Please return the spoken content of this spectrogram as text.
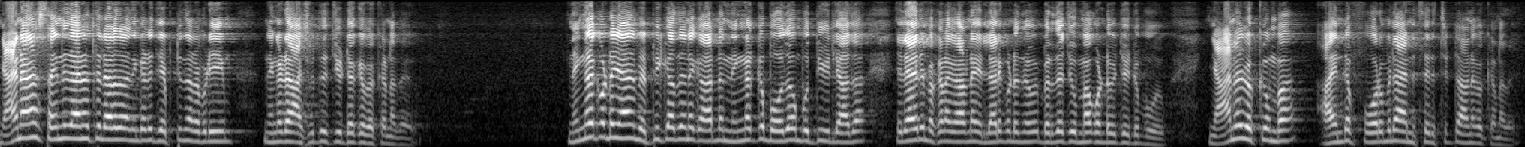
ഞാൻ ആ സന്നിധാനത്തിലാണ് നിങ്ങളുടെ ജപ്തി നടപടിയും നിങ്ങളുടെ ആശുപത്രി ചീട്ടൊക്കെ വെക്കണത്. നിങ്ങളെക്കൊണ്ട് ഞാൻ വെപ്പിക്കാത്തതിന് കാരണം നിങ്ങൾക്ക് ബോധവും ബുദ്ധിയും ഇല്ലാതെ എല്ലാവരും വെക്കണ കാരണം എല്ലാവരും കൊണ്ട് വെറുതെ ചുമ്മാ കൊണ്ട് വെച്ചിട്ട് പോകും. ഞാൻ വെക്കുമ്പോൾ അതിന്റെ ഫോർമുല അനുസരിച്ചിട്ടാണ് വെക്കണത്.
